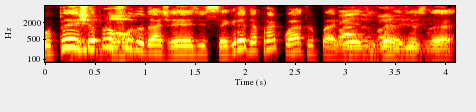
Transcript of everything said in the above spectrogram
o peixe é Muito é profundo bom. das redes, segredo é para quatro paredes. Quatro disso, né?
